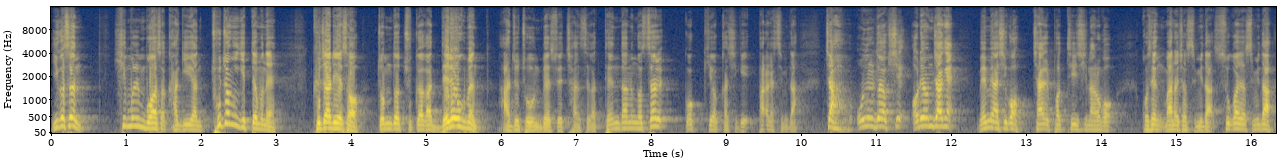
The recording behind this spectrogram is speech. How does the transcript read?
이것은 힘을 모아서 가기 위한 조정이기 때문에 그 자리에서 좀 더 주가가 내려오면 아주 좋은 매수의 찬스가 된다는 것을 꼭 기억하시기 바라겠습니다. 자, 오늘도 역시 어려운 장에 매매하시고 잘 버티시라고 고생 많으셨습니다. 수고하셨습니다.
